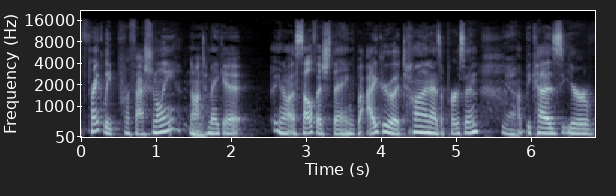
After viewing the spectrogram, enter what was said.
frankly, professionally, not to make it you know a selfish thing but i grew a ton as a person Yeah. uh, because you're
